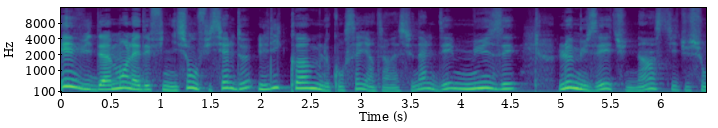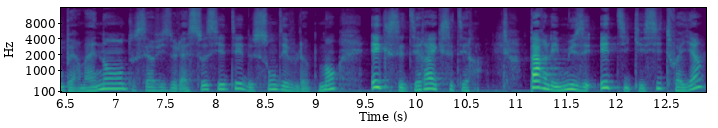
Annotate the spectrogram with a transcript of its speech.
Évidemment la définition officielle de l'ICOM, le Conseil international des musées. Le musée est une institution permanente au service de la société, de son développement, etc. etc. Parler musée éthique et citoyen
